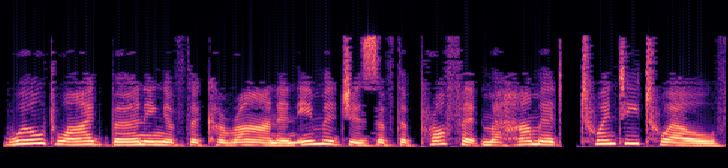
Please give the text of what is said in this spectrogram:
Worldwide burning of the Quran and images of the Prophet Muhammad, 2012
